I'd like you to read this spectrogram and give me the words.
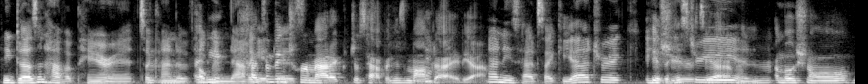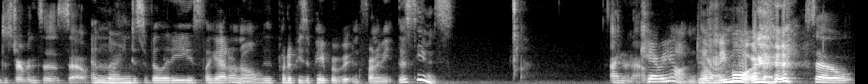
He doesn't have a parent to kind Mm-mm. of help him navigate Had something this. traumatic just happen. His mom Yeah. died. Yeah. and he's had psychiatric, he has a history, yeah, and mhm, emotional disturbances. So and learning disabilities. Like I don't know, they put a piece of paper in front of me. This seems I don't know. carry on. Tell Yeah. me more. So,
